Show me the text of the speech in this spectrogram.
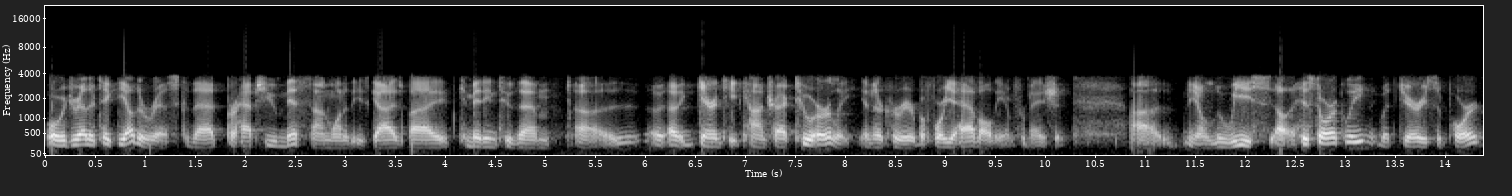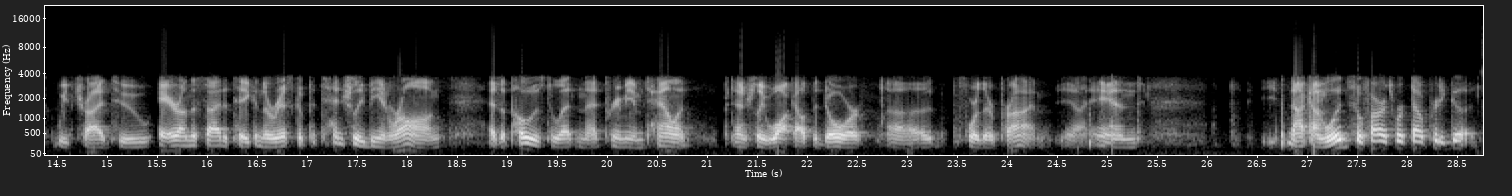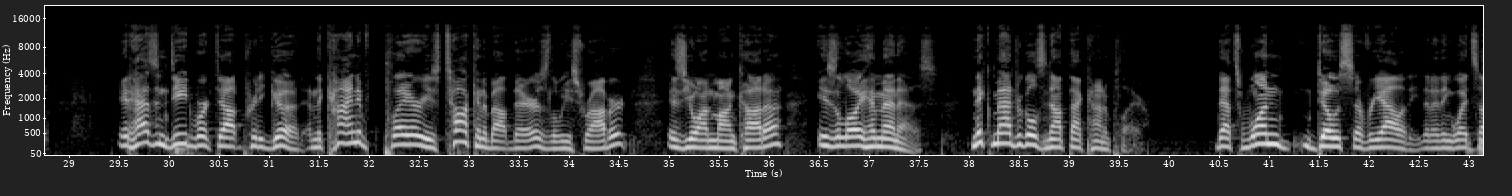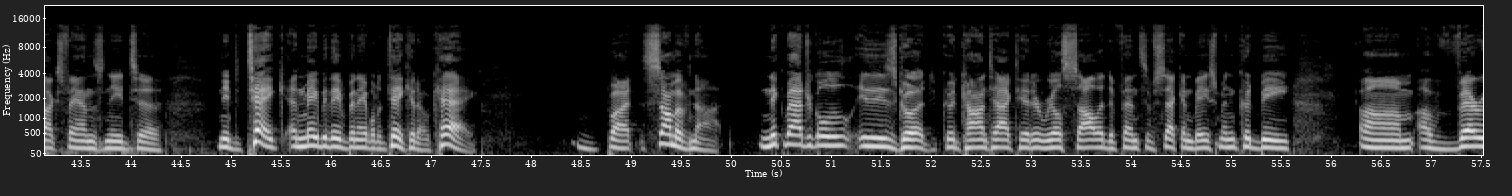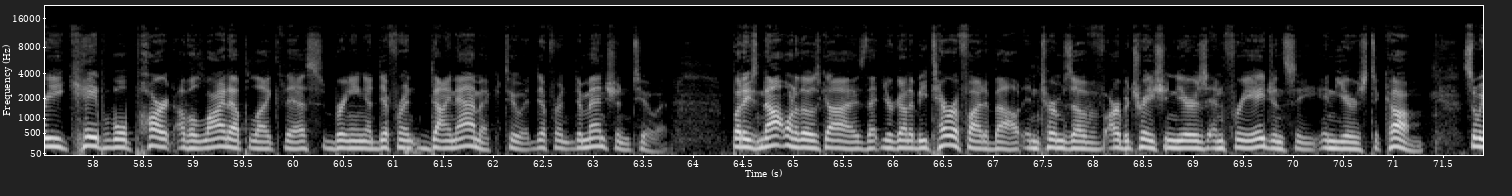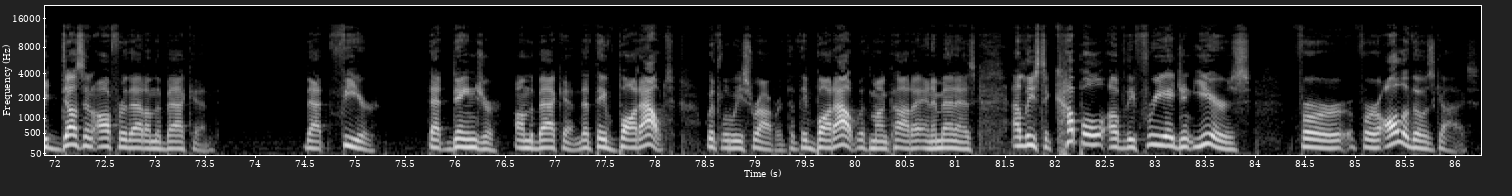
Or would you rather take the other risk that perhaps you miss on one of these guys by committing to them uh, a guaranteed contract too early in their career before you have all the information? Uh, you know, Luis, uh, historically, with Jerry's support, we've tried to err on the side of taking the risk of potentially being wrong as opposed to letting that premium talent potentially walk out the door uh, before their prime. Yeah, and knock on wood, so far it's worked out pretty good. It has indeed worked out pretty good. And the kind of player he's talking about there is Luis Robert, is Yoan Moncada, is Eloy Jimenez. Nick Madrigal's not that kind of player that's one dose of reality that I think White Sox fans need to need to take, and maybe they've been able to take it okay, but some have not. Nick Madrigal is good, good contact hitter, real solid defensive second baseman. Could be um, a very capable part of a lineup like this, bringing a different dynamic to it, different dimension to it but he's not one of those guys that you're going to be terrified about in terms of arbitration years and free agency in years to come. So he doesn't offer that on the back end. That fear, that danger on the back end that they've bought out with Luis Robert, that they've bought out with Moncada and Jimenez. At least a couple of the free agent years for for all of those guys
